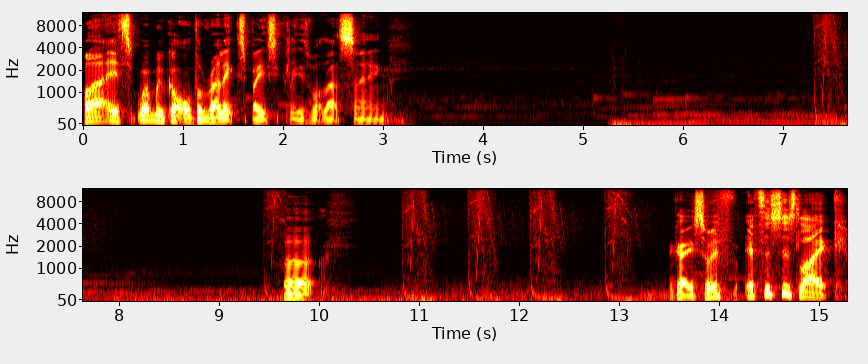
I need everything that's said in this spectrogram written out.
Well, it's when we've got all the relics, basically, is what that's saying. But... okay, so if if this is like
